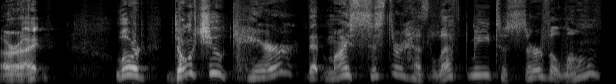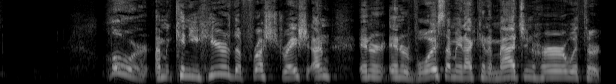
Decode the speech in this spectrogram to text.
All right. Lord, don't you care that my sister has left me to serve alone? Lord, I mean, can you hear the frustration I'm, in her, in her voice? I mean, I can imagine her with her,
